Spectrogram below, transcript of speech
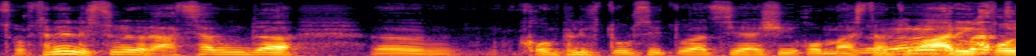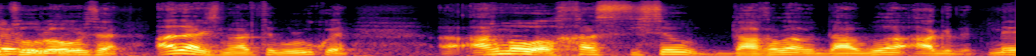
წვრთნელი სულ რაც არ უნდა კონფლიქტურ სიტუაციაში იყო მასთან თუ არ იყო თუ როგორც არ არის მართებული უკვე აღმავალ ხას ისე დაღლა დაბლა აგდებ. მე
